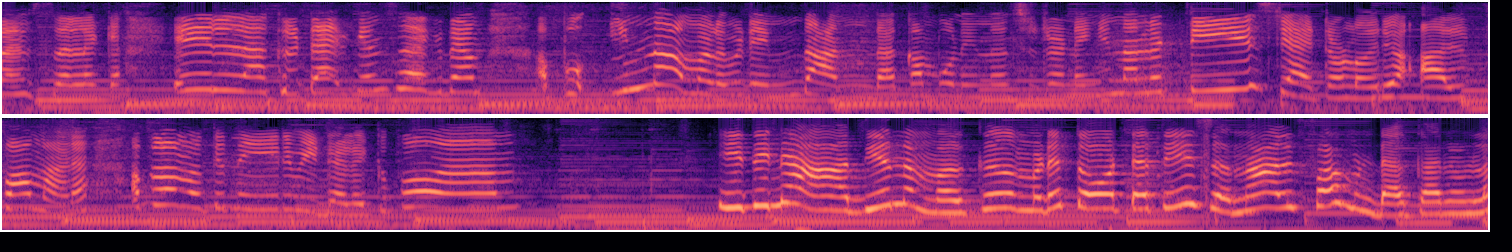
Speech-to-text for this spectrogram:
ഫ്രണ്ട്സിലേക്ക് എല്ലാ കൂട്ടുകാർക്കും സ്വാഗതം. അപ്പോൾ ഇന്ന് നമ്മളിവിടെ എന്താണ് ഉണ്ടാക്കാൻ പോകുന്നതെന്ന് വെച്ചിട്ടുണ്ടെങ്കിൽ നല്ല ടേസ്റ്റി ആയിട്ടുള്ള ഒരു അൽഫാമാണ്. അപ്പോൾ നമുക്ക് നേരെ വീഡിയോയിലേക്ക് പോവാം. ഇതിന് ആദ്യം നമ്മൾക്ക് നമ്മുടെ തോട്ടത്തിൽ ചെന്ന് അൽഫാം ഉണ്ടാക്കാനുള്ള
